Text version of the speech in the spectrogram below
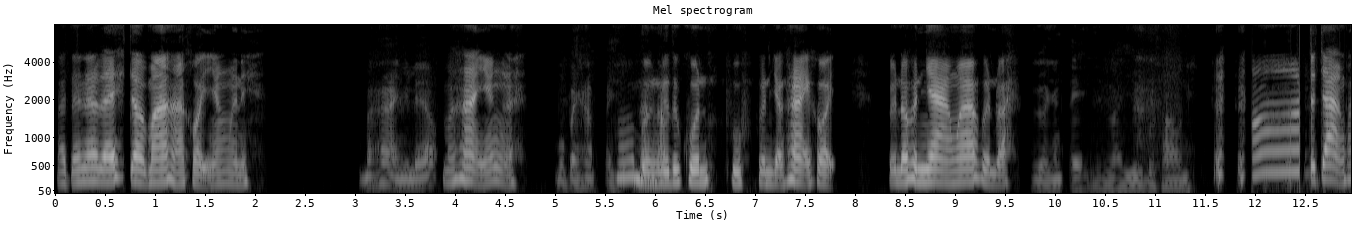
ว่าแต่นั่นได้เจ้ามาหาข่อยยังมานี่มาหาอยู่แล้ว มาหายังอะบ่ไปฮับไปอ้อเบิ่งนั่เด้อทุกคนผู้เพิ่นอยากหายข่อยเพิ่นเอาเพิ่นย่างมาเพิ่นว่าเหงื่อยังแตกอยู่ไหลอยู่บ่เช้านี่อ้อจะจ้างไผ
